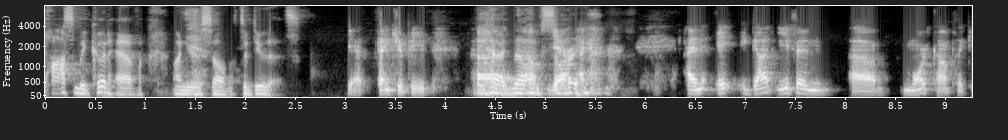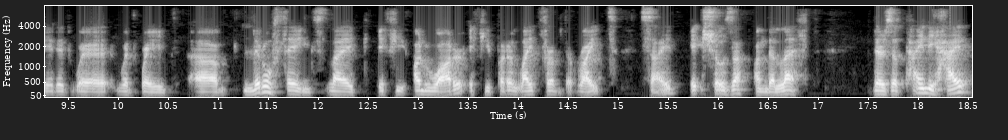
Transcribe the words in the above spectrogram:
possibly could have on yourself to do this. Yeah, thank you, Pete. Yeah, um, no, I'm sorry. Yeah. and it, it, got even uh, more complicated with, with Wade. Um, little things like if you on water, if you put a light from the right side, it shows up on the left. There's a tiny high,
